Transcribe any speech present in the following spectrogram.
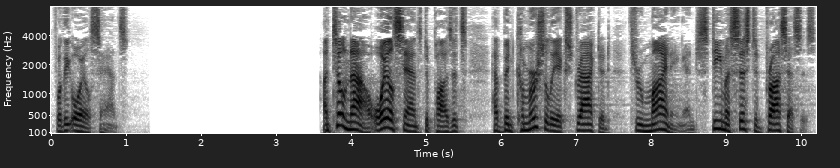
for the oil sands. Until now, oil sands deposits have been commercially extracted through mining and steam assisted processes.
